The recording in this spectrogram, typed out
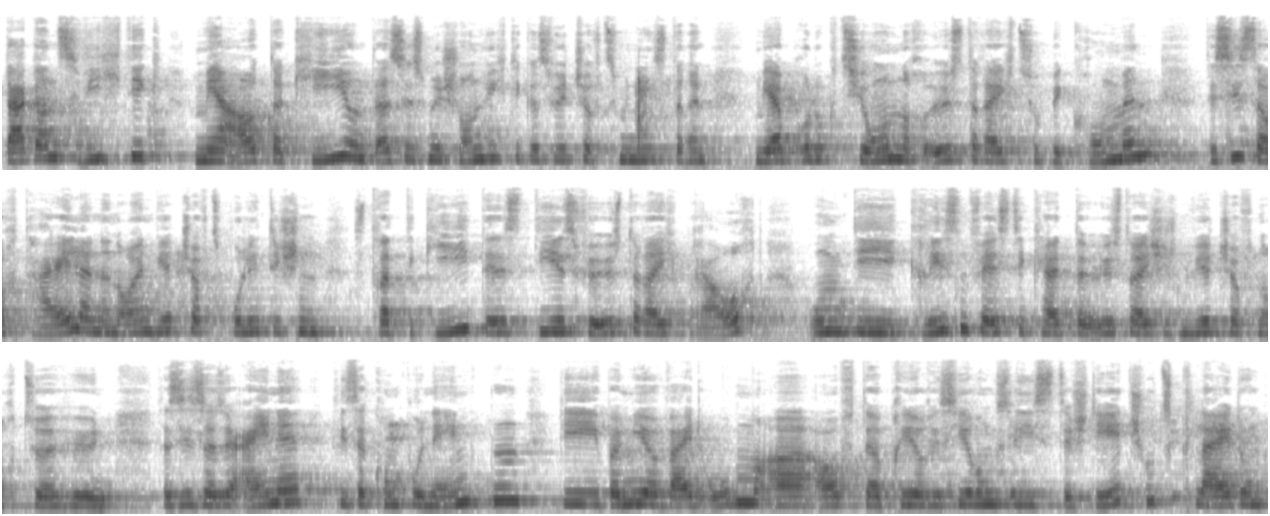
Da ganz wichtig, mehr Autarkie und das ist mir schon wichtig als Wirtschaftsministerin, mehr Produktion nach Österreich zu bekommen. Das ist auch Teil einer neuen wirtschaftspolitischen Strategie, die es für Österreich braucht, um die Krisenfestigkeit der österreichischen Wirtschaft noch zu erhöhen. Das das ist also eine dieser Komponenten, die bei mir weit oben äh, auf der Priorisierungsliste steht. Schutzkleidung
